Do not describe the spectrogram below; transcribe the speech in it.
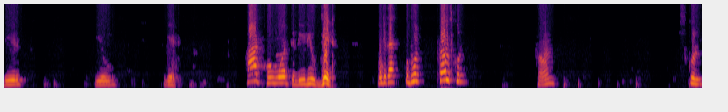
did you get? What homework did you get? म्हणजे काय? कुठून? फ्रॉम स्कूल फ्रॉम स्कूल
